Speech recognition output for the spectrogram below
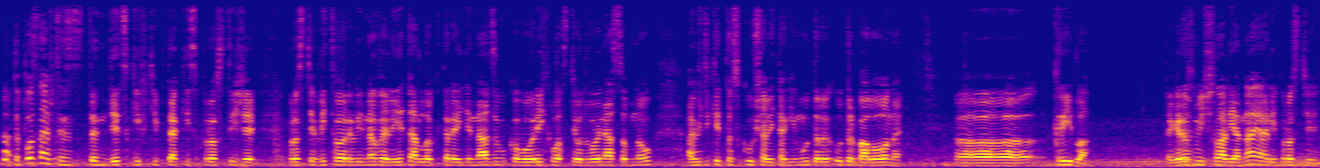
To poznáš ten, ten detský vtip taký sprostý, že proste vytvorili nové lietadlo, ktoré ide nadzvukovou rýchlosťou dvojnásobnou a vždy, keď to skúšali, tak im udr, udrbalo one uh, krídla. Tak rozmýšľali a najali proste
